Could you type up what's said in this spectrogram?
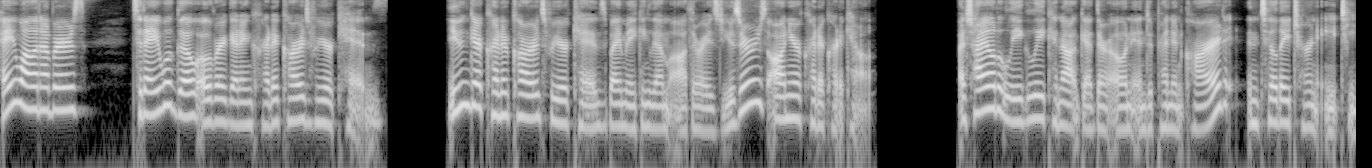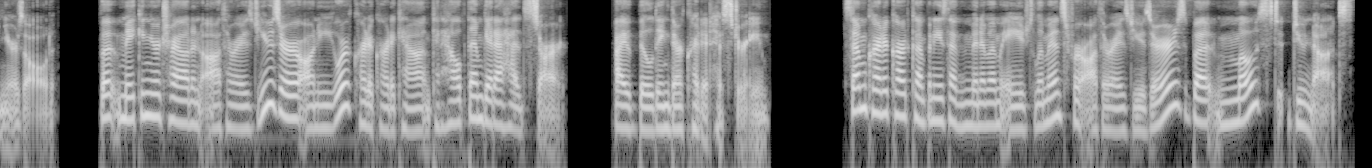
Hey, WalletHubbers! Today we'll go over getting credit cards for your kids. You can get credit cards for your kids by making them authorized users on your credit card account. A child legally cannot get their own independent card until they turn 18 years old, but making your child an authorized user on your credit card account can help them get a head start by building their credit history. Some credit card companies have minimum age limits for authorized users, but most do not.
